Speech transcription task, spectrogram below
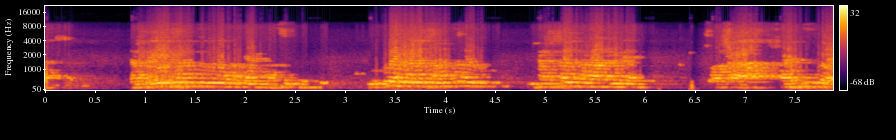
చేస్తాం. గత ఐదు సంవత్సరంలో మనకు ఇంకో నాలుగు సంవత్సరాలు ఈ కష్టాలు ఒక పరిస్థితిలో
